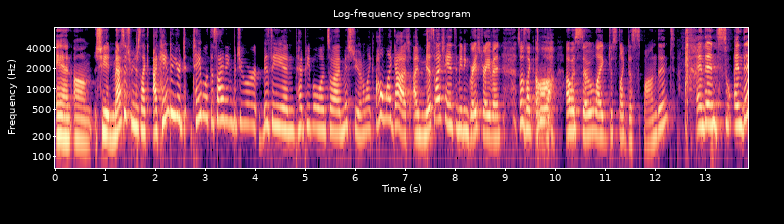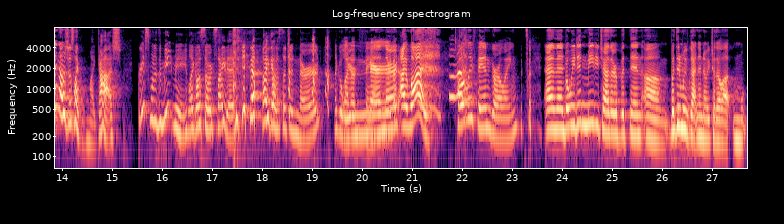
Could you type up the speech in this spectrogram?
And, um, she had messaged me just like, I came to your d- table at the signing, but you were busy and had people. And so I missed you. And I'm like, oh my gosh, I missed my chance of meeting Grace Draven. So I was like, oh, I was so like, just like despondent. And then, so, and then I was just like, oh my gosh. Grace wanted to meet me. Like I was so excited. You know, like I was such a nerd, like a What a weird fan nerd. nerd. I was totally fangirling. And then, but we didn't meet each other. But then, um, but then we've gotten to know each other a lot m-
